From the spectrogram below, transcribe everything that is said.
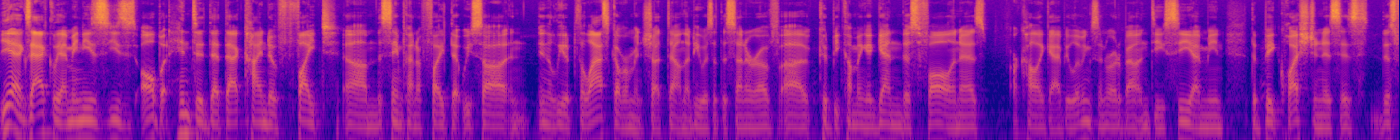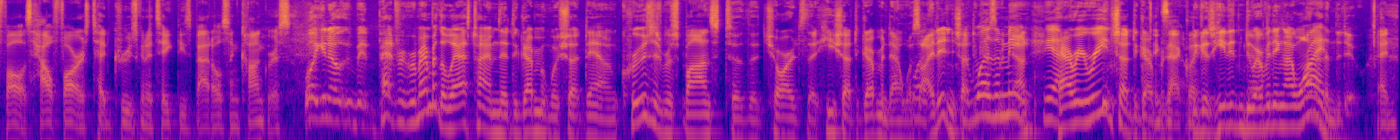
Yeah, exactly. I mean, he's he's all but hinted that that kind of fight, um, the same kind of fight that we saw in, in the lead up to the last government shutdown that he was at the center of, uh, could be coming again this fall. And as our colleague Abby Livingston wrote about in D.C., I mean, the big question is, is this fall is how far is Ted Cruz going to take these battles in Congress? Well, you know, Patrick, remember the last time that the government was shut down? Cruz's response to the charge that he shut the government down was, Was- "I didn't shut it the wasn't government me, down. yeah. Harry Reid shut the government Exactly. down because he didn't do everything I wanted Right. him to do." And-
